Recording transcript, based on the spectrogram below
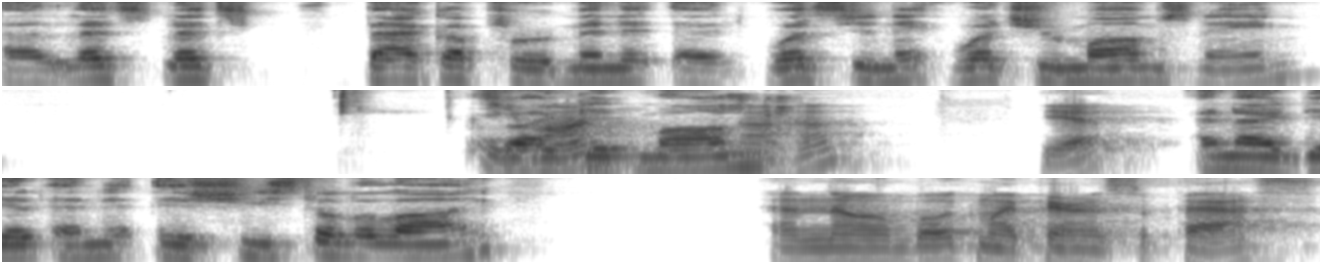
uh, let's let's back up for a minute. Uh, what's your name? What's your mom's name? So I get mom, Uh huh. Yeah. And I did, and is she still alive? And no, both my parents have passed.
